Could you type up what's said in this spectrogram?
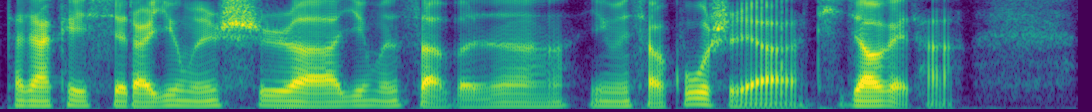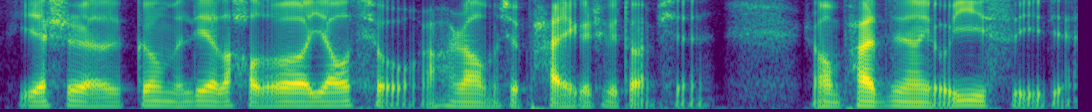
大家可以写点英文诗啊、英文散文啊、英文小故事呀，提交给他，也是跟我们列了好多要求，然后让我们去拍一个这个短片，让我拍的尽量有意思一点。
